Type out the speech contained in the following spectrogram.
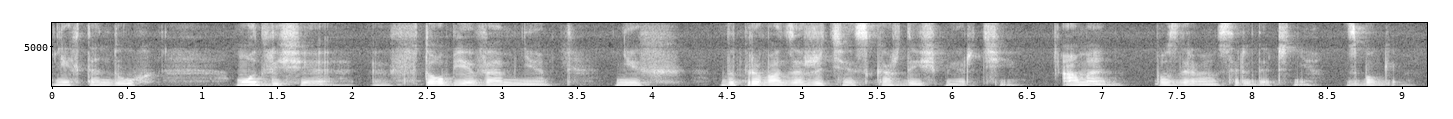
Niech ten duch modli się w Tobie, we mnie, niech wyprowadza życie z każdej śmierci. Amen. Pozdrawiam serdecznie. Z Bogiem.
